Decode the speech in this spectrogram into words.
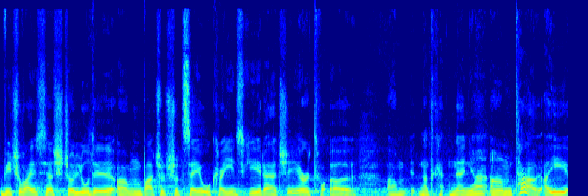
Відчувається, що люди ем, бачать, що це українські речі, е, ем, натхнення. Ем, та, і,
